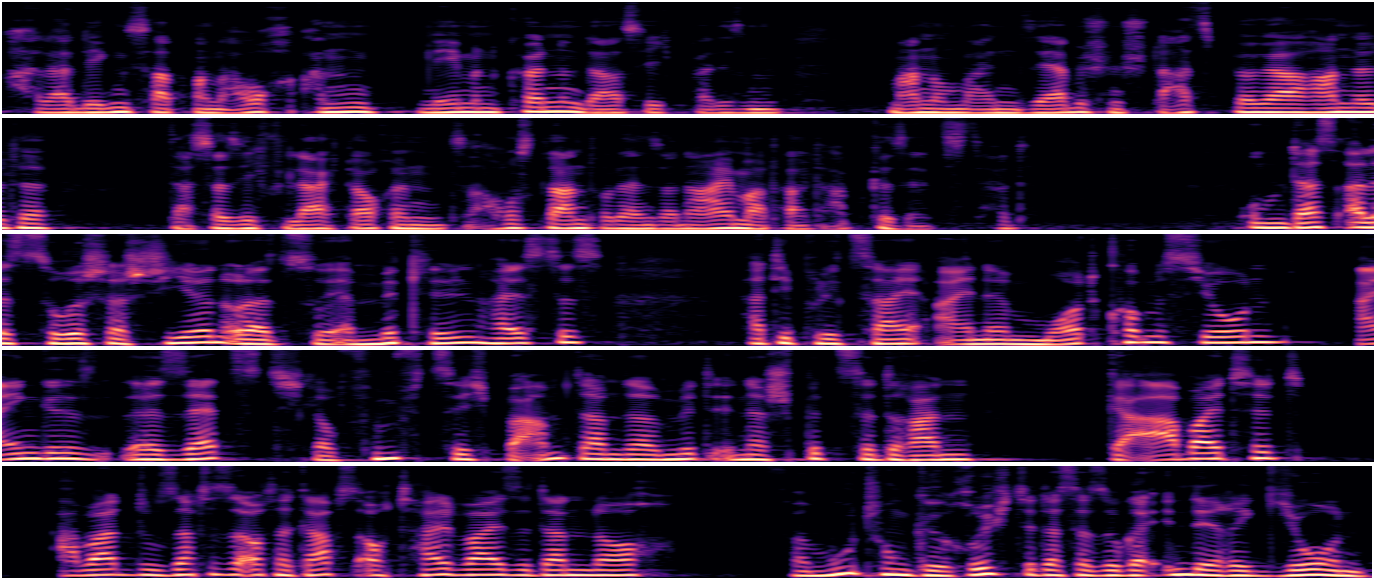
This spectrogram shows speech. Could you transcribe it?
Allerdings hat man auch annehmen können, da es sich bei diesem Mann um einen serbischen Staatsbürger handelte, dass er sich vielleicht auch ins Ausland oder in seine Heimat halt abgesetzt hat. Um das alles zu recherchieren oder zu ermitteln, heißt es, hat die Polizei eine Mordkommission eingesetzt. Ich glaube, 50 Beamte haben da mit in der Spitze dran gearbeitet. Aber du sagtest auch, da gab es auch teilweise dann noch Vermutungen, Gerüchte, dass er sogar in der Region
